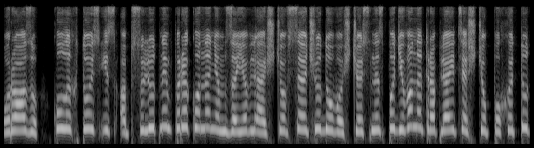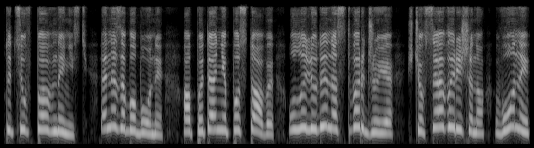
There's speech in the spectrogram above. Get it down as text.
Оразу, коли хтось із абсолютним переконанням заявляє, що все чудово, щось несподіване трапляється, щоб похитнути цю впевненість. Е, Не забобони, а питання постави. Коли людина стверджує, що все вирішено, вони,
